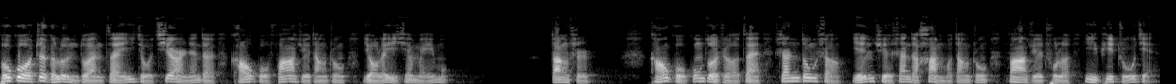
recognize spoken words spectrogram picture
不过，这个论断在一九七二年的考古发掘当中有了一些眉目。当时，考古工作者在山东省银雀山的汉墓当中发掘出了一批竹简。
